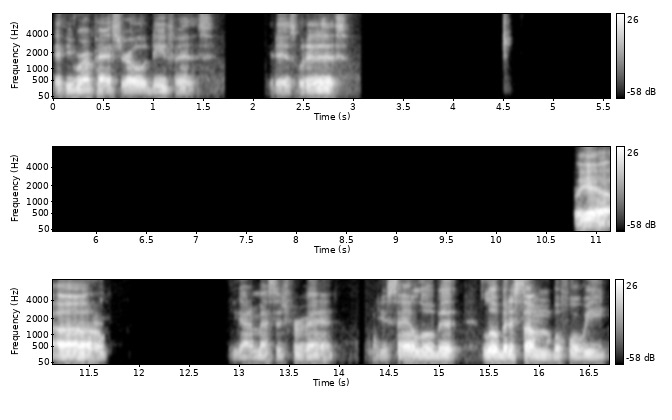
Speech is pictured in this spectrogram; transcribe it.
if you run past your whole defense, it is what it is. But yeah, uh, you got a message for Van? You're saying a little bit, a little bit of something before we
